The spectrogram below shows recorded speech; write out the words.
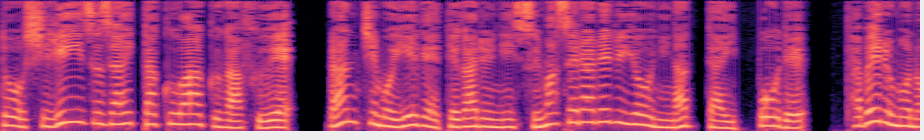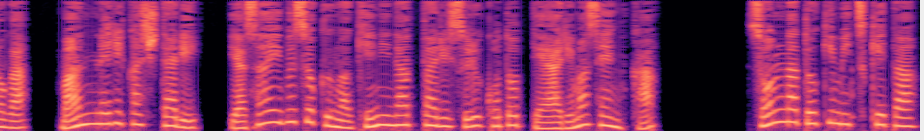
とシリーズ在宅ワークが増え、ランチも家で手軽に済ませられるようになった一方で、食べるものがマンネリ化したり、野菜不足が気になったりすることってありませんか？そんな時見つけた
